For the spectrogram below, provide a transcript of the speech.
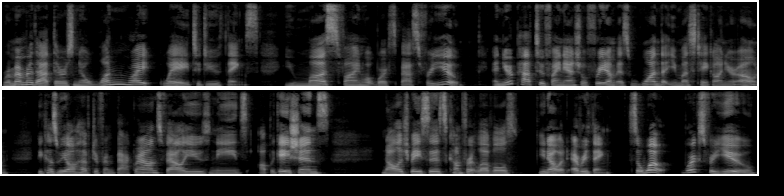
Remember that there is no one right way to do things. You must find what works best for you. And your path to financial freedom is one that you must take on your own because we all have different backgrounds, values, needs, obligations, knowledge bases, comfort levels, you know it, everything. So, what works for you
